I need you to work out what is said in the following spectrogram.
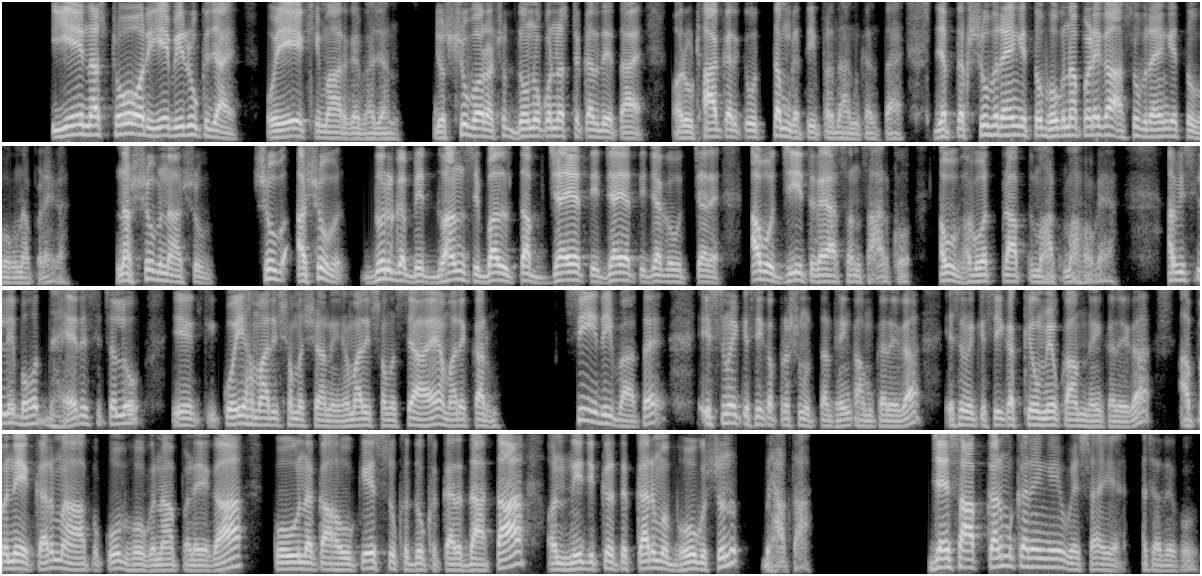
ये नष्ट हो और ये भी रुक जाए, वो एक ही मार्ग है भजन, जो शुभ और अशुभ दोनों को नष्ट कर देता है और उठा करके उत्तम गति प्रदान करता है। जब तक शुभ रहेंगे तो भोगना पड़ेगा, अशुभ रहेंगे तो भोगना पड़ेगा। न शुभ, ना अशुभ। शुभ अशुभ दुर्ग विध्वंस बल तब जयति जयति जग उच्चर। अब वो जीत गया संसार को, अब वो भगवत प्राप्त महात्मा हो गया। अब इसलिए बहुत धैर्य से चलो, ये कि कोई हमारी समस्या नहीं, हमारी समस्या है, हमारे कर्म। सीधी बात है, इसमें किसी का प्रश्न उत्तर नहीं काम करेगा, इसमें किसी का क्यों में काम नहीं करेगा। अपने कर्म आपको भोगना पड़ेगा को न काहू के सुख दुख कर दाता और निज कृत कर्म भोग सुन भ्राता। जैसा आप कर्म करेंगे, वैसा ही है। अच्छा देखो,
